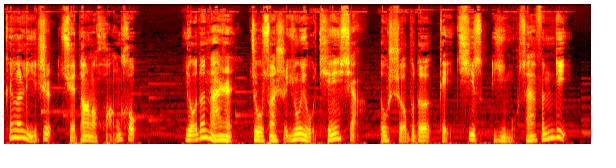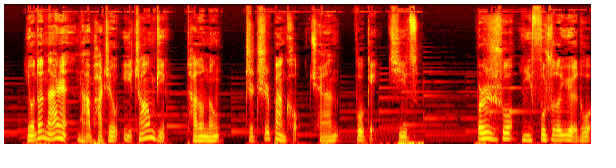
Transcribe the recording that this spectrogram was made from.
跟了李治却当了皇后。有的男人就算是拥有天下，都舍不得给妻子一亩三分地；有的男人哪怕只有一张饼，他都能只吃半口，全不给妻子。不是说你付出的越多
